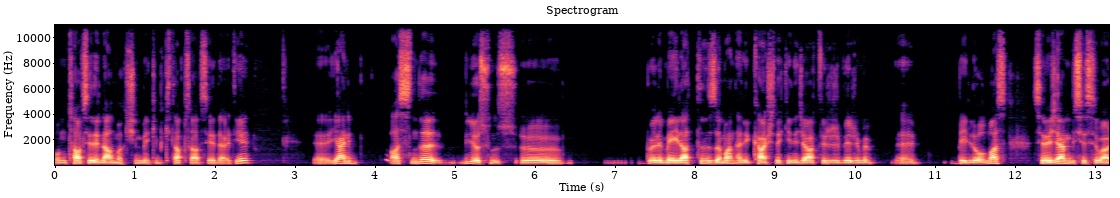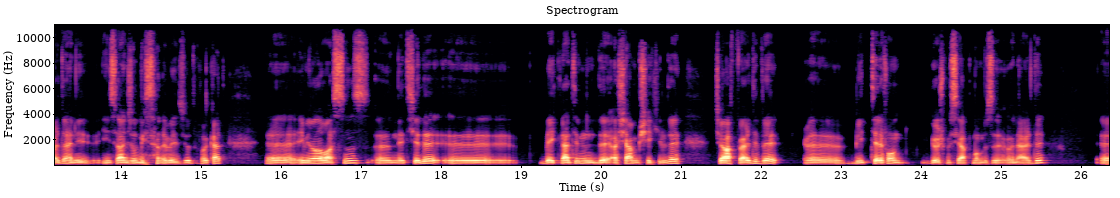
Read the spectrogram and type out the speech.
Onun tavsiyelerini almak için belki bir kitap tavsiye eder diye. Yani aslında biliyorsunuz böyle mail attığınız zaman hani karşıdakine cevap verir verir mi belli olmaz. Seveceğim bir sesi vardı. Hani insancıl bir insana benziyordu fakat e, emin olamazsınız. E, neticede e, beklentimin de aşan bir şekilde cevap verdi ve e, bir telefon görüşmesi yapmamızı önerdi. E,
